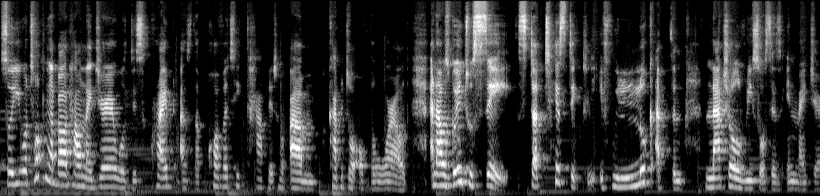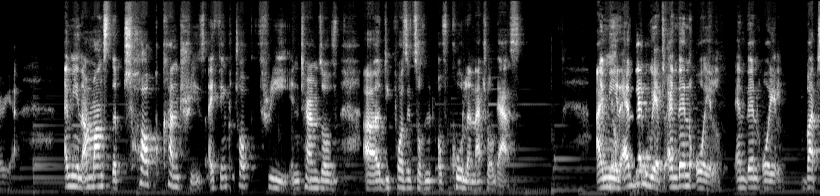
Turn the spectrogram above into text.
So you were talking about how Nigeria was described as the poverty capital um, capital of the world. And I was going to say statistically if we look at the natural resources in Nigeria, I mean, amongst the top countries, I think top three in terms of uh, deposits of, of coal and natural gas. I mean, yep. and then wait, and then oil, and then oil. But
